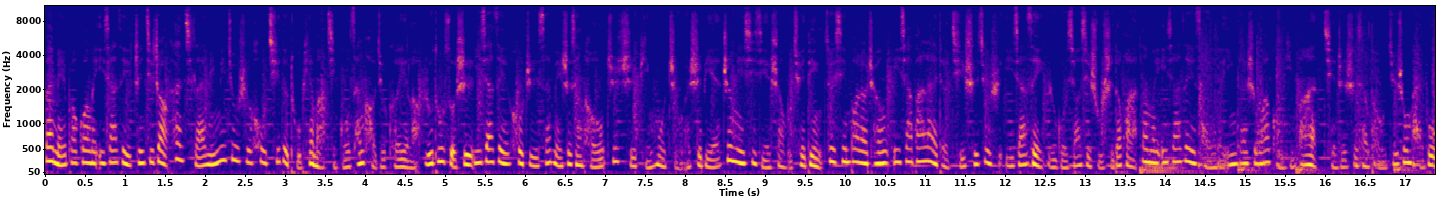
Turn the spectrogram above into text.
外媒曝光了一加 Z 真机照，看起来明明就是后期的图片嘛，仅供参考就可以了。如图所示，一加 Z 后置三枚摄像头，支持屏幕指纹识别，正面细节尚不确定。最新爆料称，一加八 Lite 其实就是一加 Z。如果消息属实的话，那么一加 Z 采用的应该是挖孔屏方案，前置摄像头居中排布。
